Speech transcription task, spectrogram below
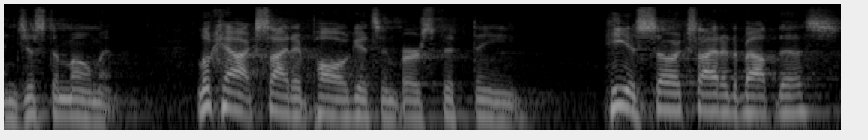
in just a moment. Look how excited Paul gets in verse 15. He is so excited about this.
